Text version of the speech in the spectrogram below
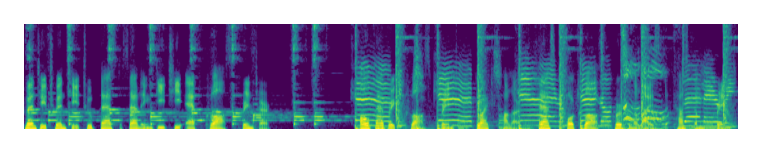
2022 best-selling DTF cloth printer. All fabric cloth print, bright color, best for cloth personalized custom print.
